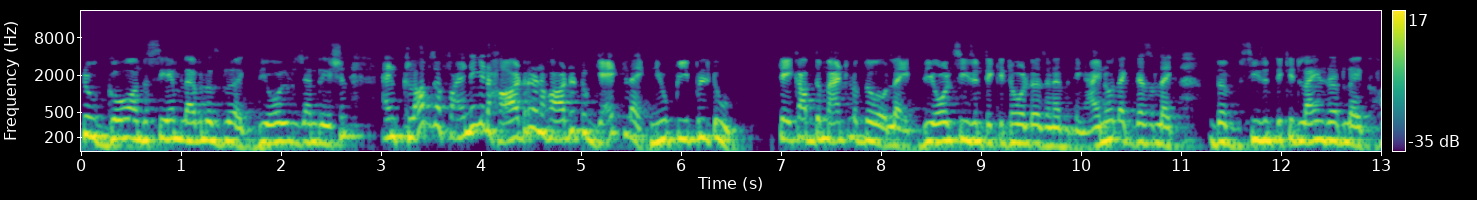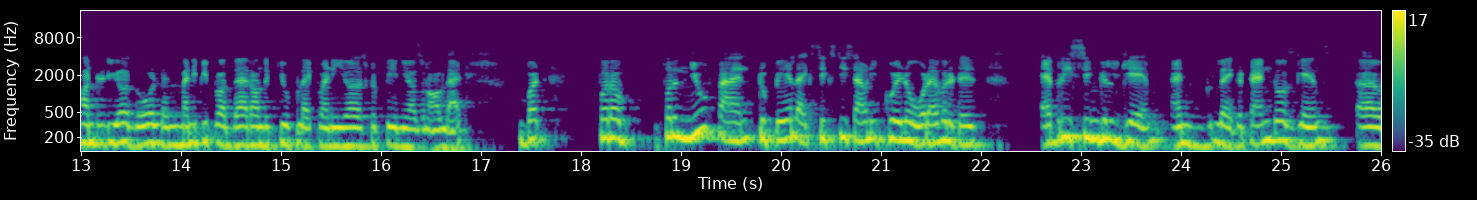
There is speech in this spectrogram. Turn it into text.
to go on the same level as like the old generation. And clubs are finding it harder and harder to get like new people to take up the mantle of the like the old season ticket holders and everything. I know like there's like the season ticket lines are like 100 years old and many people are there on the queue for like 20 years 15 years and all that. But for a for a new fan to pay like 60 70 quid or whatever it is every single game and like attend those games uh,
